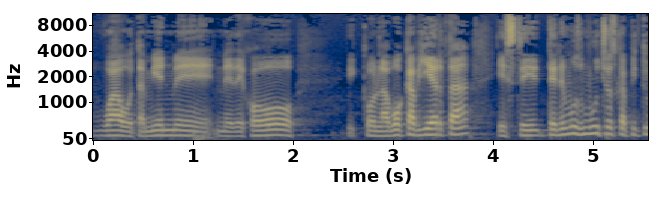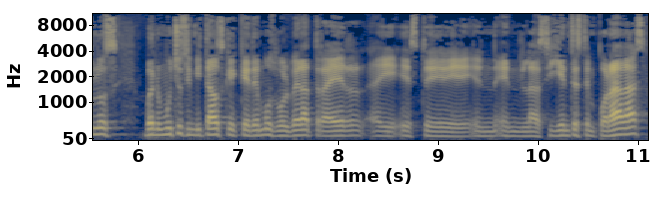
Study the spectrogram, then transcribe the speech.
Wow, también me, me dejó con la boca abierta. Este, tenemos muchos capítulos, bueno, muchos invitados que queremos volver a traer eh, este, en, en las siguientes temporadas.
